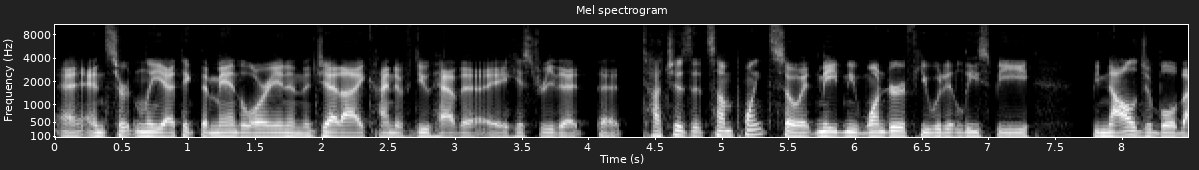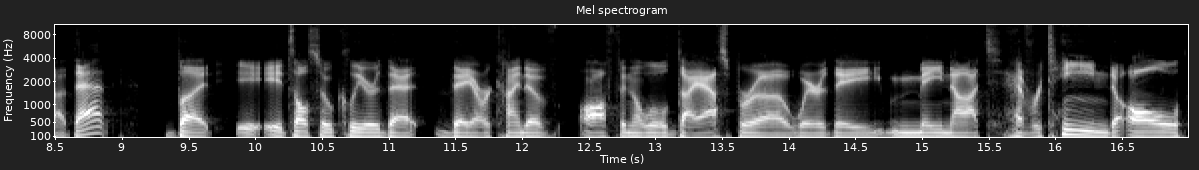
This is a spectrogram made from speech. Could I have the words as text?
And, and certainly, I think the Mandalorian and the Jedi kind of do have a, a history that that touches at some point. So it made me wonder if he would at least be be knowledgeable about that but it's also clear that they are kind of off in a little diaspora where they may not have retained all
